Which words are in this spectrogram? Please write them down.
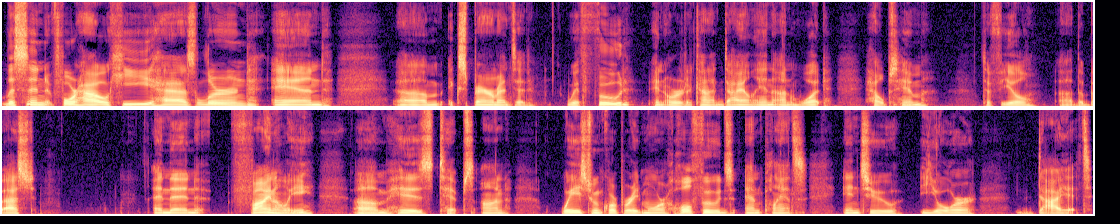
listen for how he has learned and um, experimented with food in order to kind of dial in on what helps him to feel uh, the best. And then finally, um, his tips on ways to incorporate more whole foods and plants into your diet.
